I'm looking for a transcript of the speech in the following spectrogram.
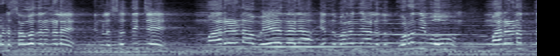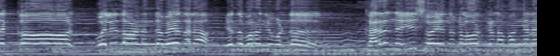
പ്രിയപ്പെട്ട സഹോദരങ്ങളെ നിങ്ങൾ ശ്രദ്ധിച്ച് മരണവേദന എന്ന് പറഞ്ഞാൽ അത് കുറഞ്ഞു പോവും. മരണത്തെക്കാൾ വലുതാണ് എന്റെ വേദന എന്ന് പറഞ്ഞുകൊണ്ട് കരഞ്ഞ ഈശോയെ നിങ്ങൾ ഓർക്കണം. അങ്ങനെ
